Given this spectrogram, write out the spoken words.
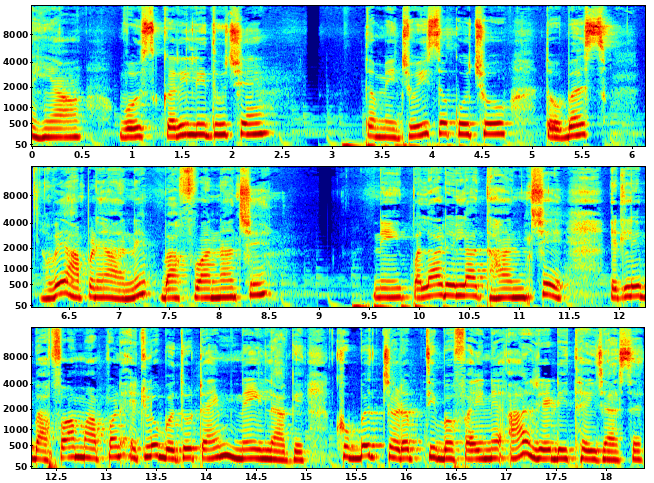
અહીંયા વોશ કરી લીધું છે. તમે જોઈ શકો છો. તો બસ હવે આપણે આને બાફવાના છે. ને પલાળેલા ધાન છે એટલે બાફવામાં પણ એટલો બધો ટાઈમ નહીં લાગે. ખૂબ જ ઝડપથી બફાઈને આ રેડી થઈ જશે.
